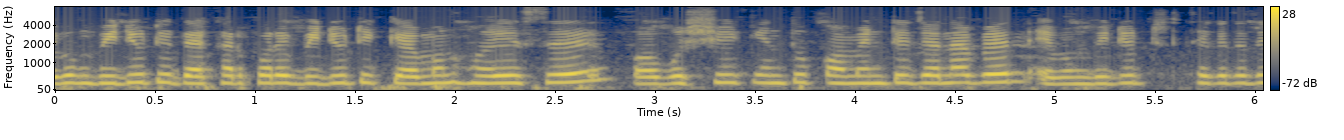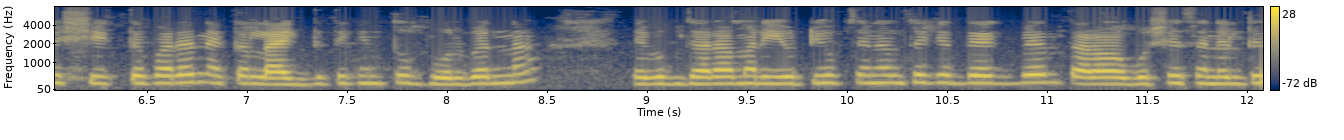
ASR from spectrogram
এবং ভিডিওটি দেখার পরে ভিডিওটি কেমন হয়েছে অবশ্যই কিন্তু কমেন্টে জানাবেন এবং ভিডিওটি থেকে যদি শিখতে পারেন, একটা লাইক দিতে কিন্তু ভুলবেন না। এবং যারা আমার ইউটিউব চ্যানেল থেকে দেখবেন, তারা অবশ্যই চ্যানেলটি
